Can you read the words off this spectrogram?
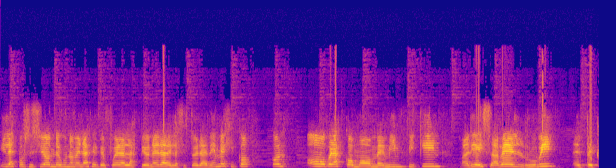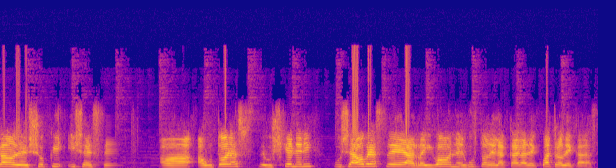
y la exposición de un homenaje que fuera las pioneras de las historias de México con obras como Memín Piquín, María Isabel, Rubí, El pecado de Shoki y Jesse. autoras de Eugéneri cuya obra se arraigó en el gusto de la cara de cuatro décadas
